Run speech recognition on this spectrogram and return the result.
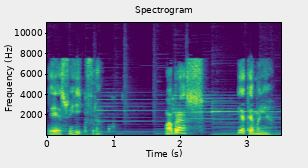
Décio Henrique Franco. Um abraço e até amanhã.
